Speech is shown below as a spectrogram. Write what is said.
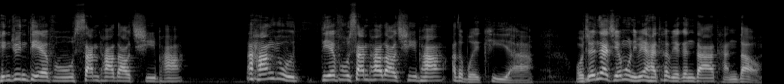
平均跌幅三趴到七趴，那航股跌幅三趴到七趴，啊都不会 key 啊。我昨天在节目里面还特别跟大家谈到，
